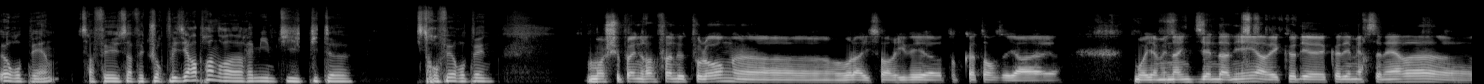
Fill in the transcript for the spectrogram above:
européen. Ça fait, ça fait toujours plaisir à prendre, euh, Rémi, un petit, petit, euh, petit trophée européen. Moi, je suis pas un grand fan de Toulon. euh, voilà, ils sont arrivés au top 14 il y a, bon, il y a maintenant une dizaine d'années avec que des, que des mercenaires. euh,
